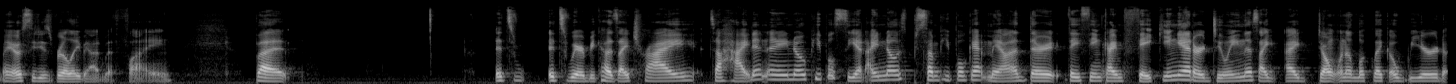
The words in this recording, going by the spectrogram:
my OCD is really bad with flying, but it's it's weird because I try to hide it and I know people see it. I know some people get mad. They they think I'm faking it or doing this. I, I don't want to look like a weird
